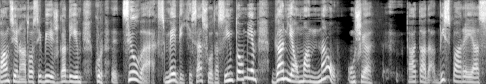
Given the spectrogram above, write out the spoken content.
pansionātos ir bijuši gadījumi, kur e, cilvēks, mediķis, esot ar simptomiem, gan jau man nav, un šie tā tāda vispārējās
